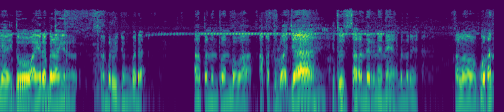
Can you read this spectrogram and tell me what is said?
ya itu akhirnya berakhir eh, berujung pada eh, penentuan bahwa akad dulu aja. Hmm. itu saran dari nenek sebenarnya. Kalau gua kan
